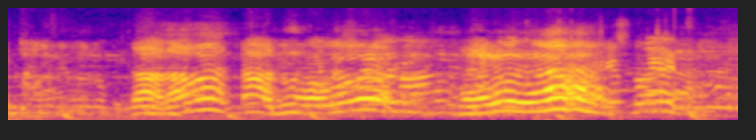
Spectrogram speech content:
ना ना ना ना ना ना ना ना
